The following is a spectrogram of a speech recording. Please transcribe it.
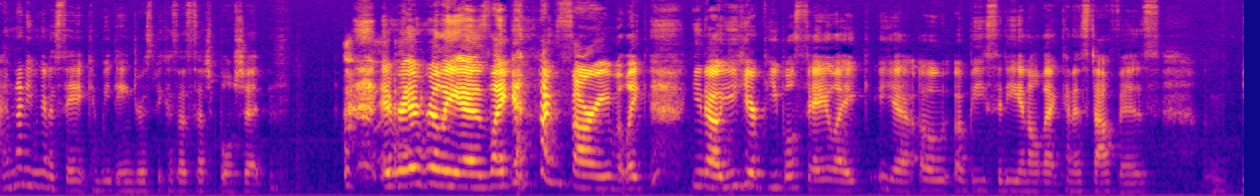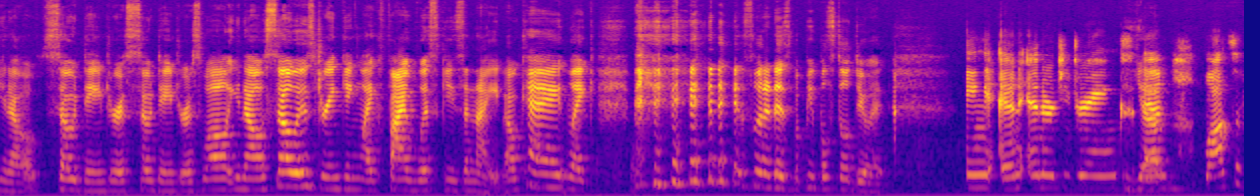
I'm not even going to say it can be dangerous because that's such bullshit. it, it really is. Like, I'm sorry, but like, you know, you hear people say, like, yeah, oh, obesity and all that kind of stuff is you know, so dangerous, so dangerous. Well, you know, so is drinking like five whiskeys a night, okay? Like, it is what it is, but people still do it. And energy drinks yep. and lots of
